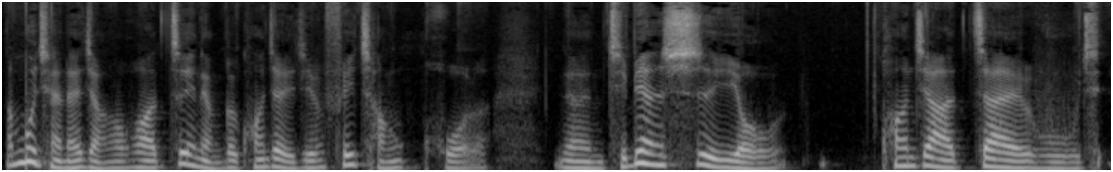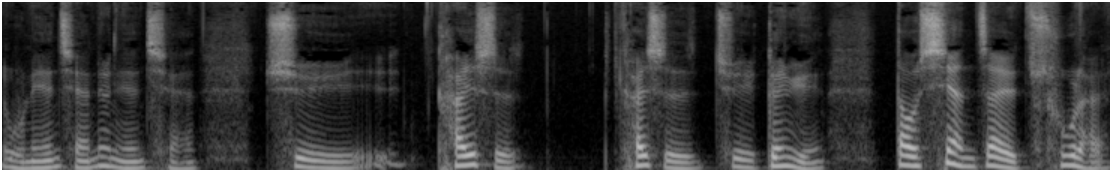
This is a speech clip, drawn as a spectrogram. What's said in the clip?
那目前来讲的话，这两个框架已经非常火了。嗯，即便是有框架在五五年前、六年前去开始开始去耕耘，到现在出来，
